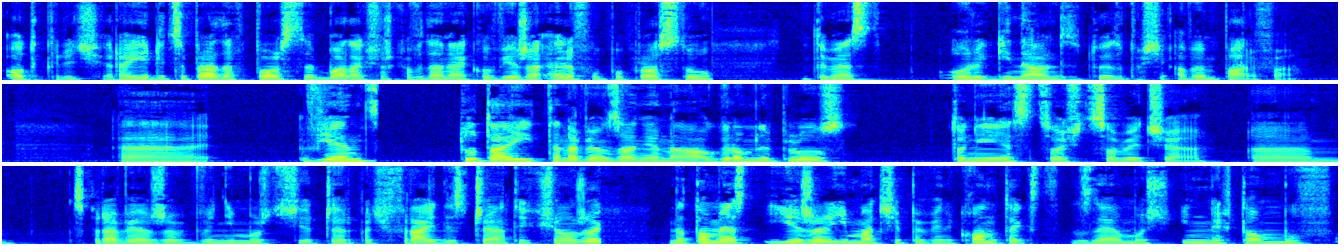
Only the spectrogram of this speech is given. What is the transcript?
Odkryć. Rairi, co prawda w Polsce była ta książka wydana jako Wieża Elfu po prostu, natomiast oryginalny tytuł jest właśnie Avemparfa. E, więc tutaj te nawiązania na ogromny plus to nie jest coś, co wiecie, em, sprawia, że wy nie możecie czerpać frajdy z czytania tych książek. Natomiast jeżeli macie pewien kontekst, znajomość innych tomów,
